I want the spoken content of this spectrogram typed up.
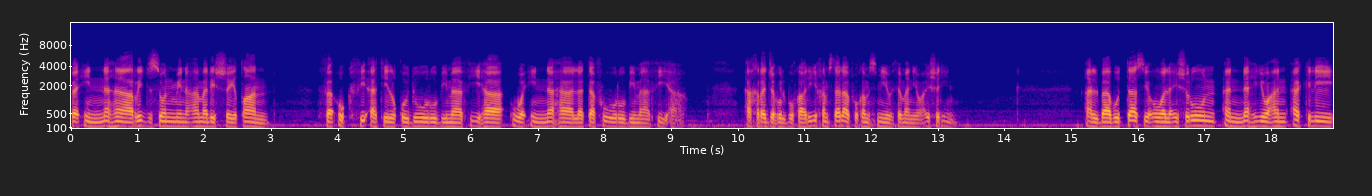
فإنها رجس من عمل الشيطان فأكفئت القدور بما فيها وإنها لتفور بما فيها. أخرجه البخاري 5528 الباب التاسع والعشرون النهي عن أكل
